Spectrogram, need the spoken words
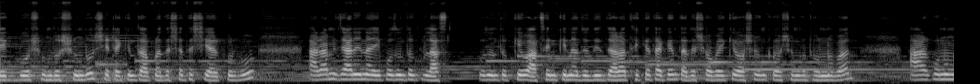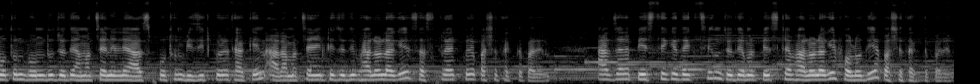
দেখব সুন্দর সুন্দর, সেটা কিন্তু আপনাদের সাথে শেয়ার করব। আর আমি জানি না, এই পর্যন্ত লাস্ট পর্যন্ত কেউ আছেন কিনা যদি যারা থেকে থাকেন, তাদের সবাইকে অসংখ্য অসংখ্য ধন্যবাদ। আর কোনো নতুন বন্ধু যদি আমার চ্যানেলে আজ প্রথম ভিজিট করে থাকেন, আর আমার চ্যানেলটি যদি ভালো লাগে, সাবস্ক্রাইব করে পাশে থাকতে পারেন। আর যারা পেজ থেকে দেখছেন, যদি আমার পেজটা ভালো লাগে ফলো দিয়ে পাশে থাকতে পারেন।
